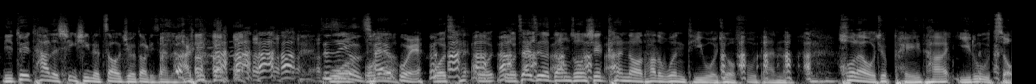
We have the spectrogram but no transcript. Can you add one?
你对他的信心的造就到底在哪里？这是有拆毁。我猜我我在这个当中先看到他的问题，我就有负担了。后来我就陪他一路走，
